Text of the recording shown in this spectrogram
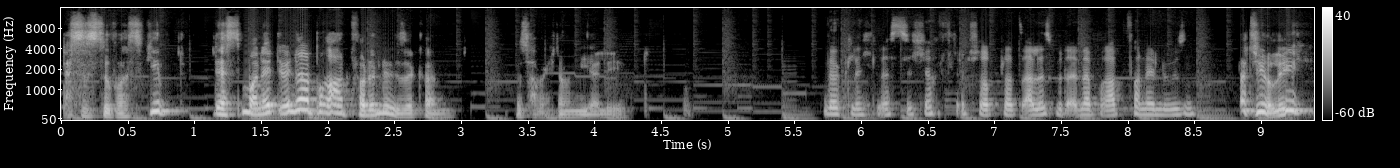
dass es sowas gibt, das man nicht in der Bratpfanne lösen kann. Das habe ich noch nie erlebt. Wirklich lässt sich auf dem Schrottplatz alles mit einer Bratpfanne lösen. Natürlich.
